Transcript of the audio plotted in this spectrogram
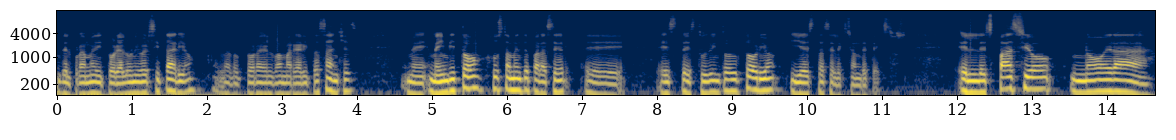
del programa editorial universitario, la doctora Elba Margarita Sánchez, me, invitó justamente para hacer este estudio introductorio y esta selección de textos. El espacio no era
